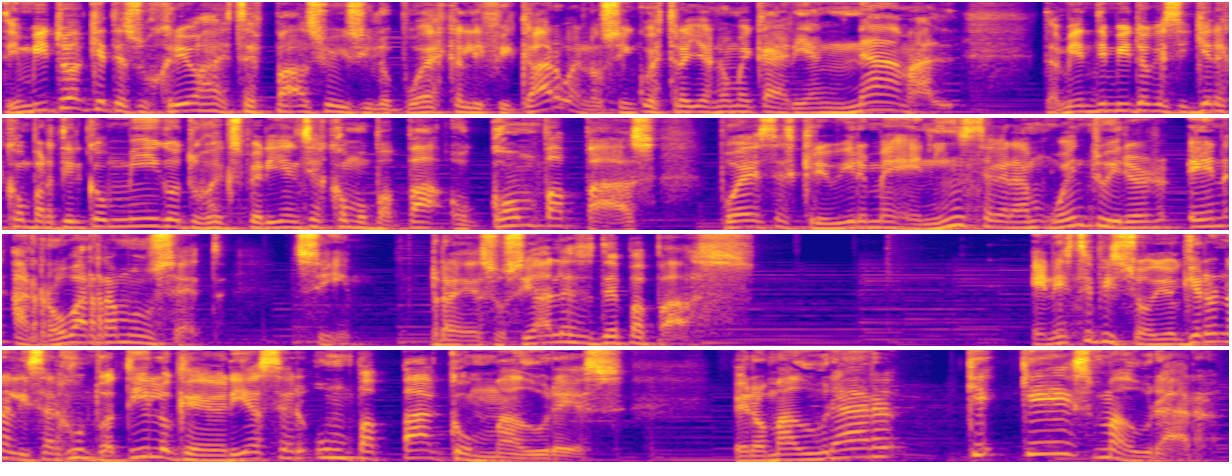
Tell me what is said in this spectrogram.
Te invito a que te suscribas a este espacio y si lo puedes calificar, bueno, cinco estrellas no me caerían nada mal. También te invito a que si quieres compartir conmigo tus experiencias como papá o con papás, puedes escribirme en Instagram o en Twitter en arroba ramonset. Sí, redes sociales de papás. En este episodio quiero analizar junto a ti lo que debería ser un papá con madurez. Pero madurar, ¿qué, qué es madurar?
